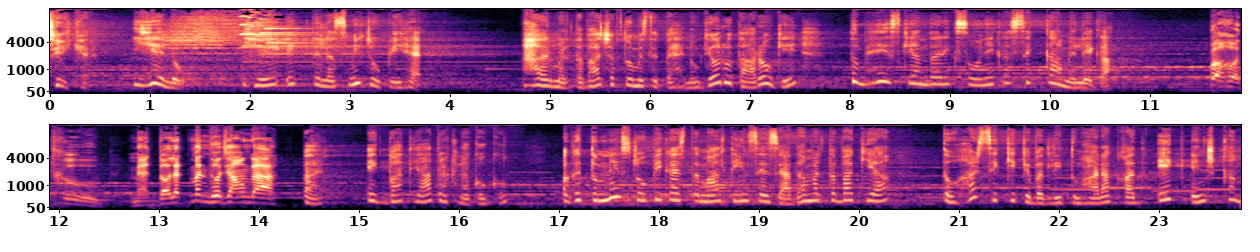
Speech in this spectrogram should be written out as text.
ठीक है ये लो। ये एक तिलस्मी टोपी है। हर मर्तबा जब तुम इसे पहनोगे और उतारोगे तुम्हें इसके अंदर एक सोने का सिक्का मिलेगा। बहुत खूब। मैं दौलतमंद हो जाऊँगा। पर एक बात याद रखना कोको। अगर तुमने इस टोपी का इस्तेमाल तीन से ज़्यादा मर्तबा किया तो हर सिक्के के बदले तुम्हारा कद एक इंच कम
